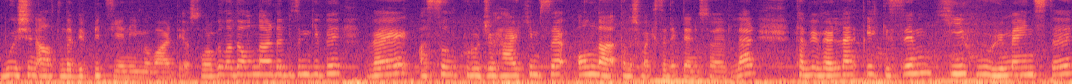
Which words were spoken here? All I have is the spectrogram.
Bu işin altında bir bit yeniği mi var diye sorguladı onlar da bizim gibi ve asıl kurucu her kimse onunla tanışmak istediklerini söylediler. Tabii verilen ilk isim He Who Remains'ti.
